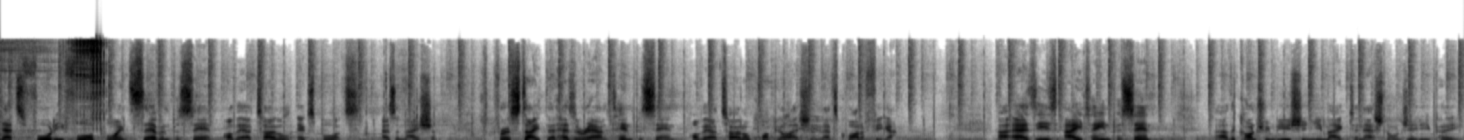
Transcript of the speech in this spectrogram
That's 44.7% of our total exports as a nation. For a state that has around 10% of our total population, that's quite a figure. Uh, as is 18% uh, the contribution you make to national GDP.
